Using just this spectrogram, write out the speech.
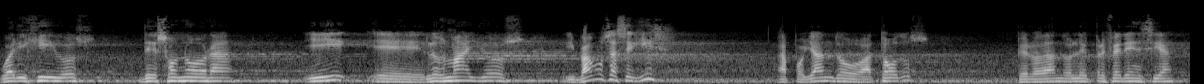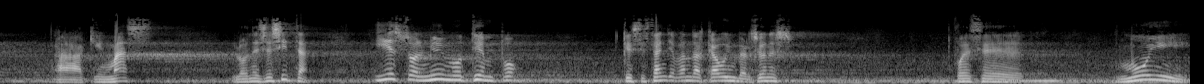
guarijivos de Sonora y eh, los mayos y vamos a seguir apoyando a todos, pero dándole preferencia a quien más lo necesita. Y esto al mismo tiempo que se están llevando a cabo inversiones pues eh, muy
